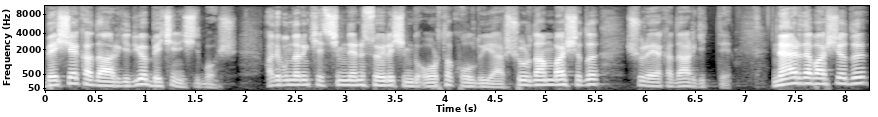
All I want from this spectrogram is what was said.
5'e kadar gidiyor. 5'in içi boş. Hadi bunların kesişimlerini söyle şimdi. Ortak olduğu yer. Şuradan başladı. Şuraya kadar gitti. Nerede başladı?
